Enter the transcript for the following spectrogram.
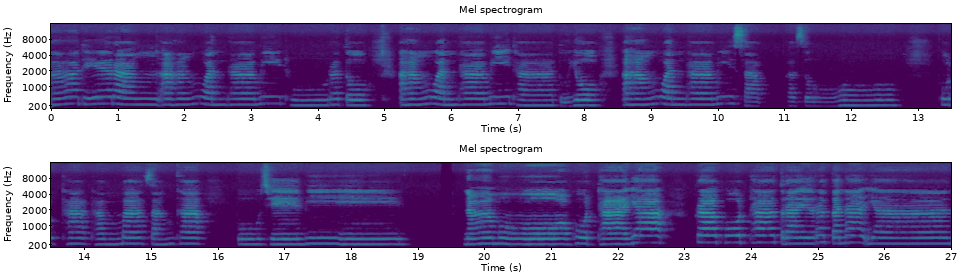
หาเทรัง อหังวันทามิทูระโต อหังวันทามิทาตุโย อหังวันทามิสัพพโส พุทธธรรมสังฆปูเชมินะโมพุทธายะ พระพุทธไตรรัตนญาณ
